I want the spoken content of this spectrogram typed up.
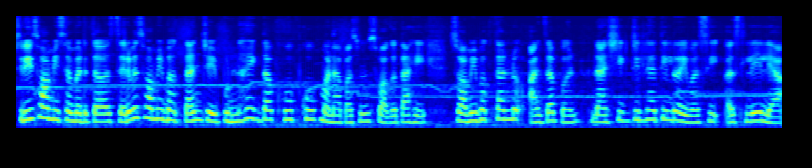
श्री स्वामी समर्थ सर्व स्वामी भक्तांचे पुन्हा एकदा खूप खूप मनापासून स्वागत आहे. स्वामी भक्तांनो आज आपण नाशिक जिल्ह्यातील रहिवासी असलेल्या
